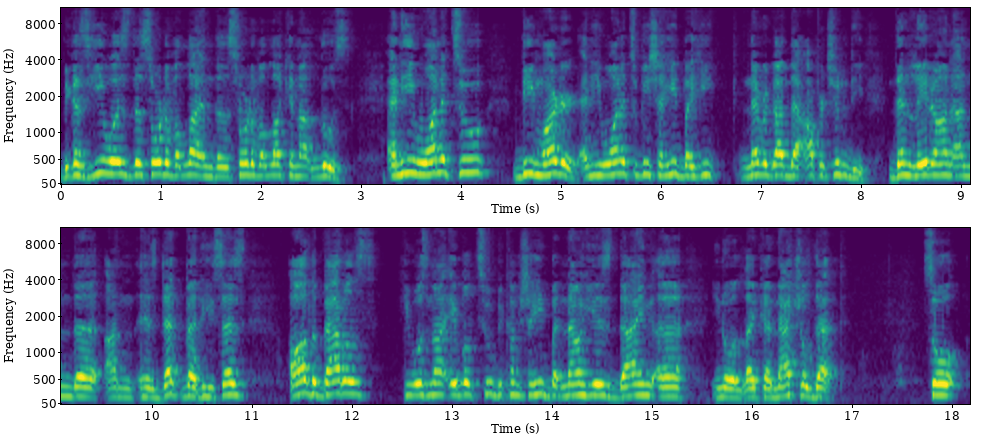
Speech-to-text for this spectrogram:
Because he was the sword of Allah, and the sword of Allah cannot lose. And he wanted to be martyred, and he wanted to be shaheed, but he never got that opportunity. Then later on, on the on his deathbed, he says, all the battles he was not able to become shaheed, but now he is dying, uh, you know, like a natural death. So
